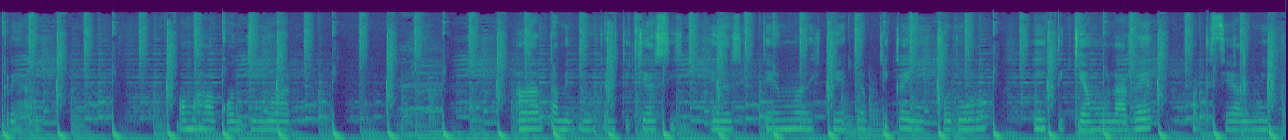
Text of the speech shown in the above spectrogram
creado. Vamos a continuar ah, también tenemos que tiquear en el sistema disquete óptica y disco duro y tiqueamos la red para que sea el mismo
